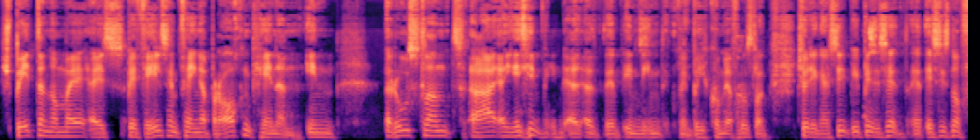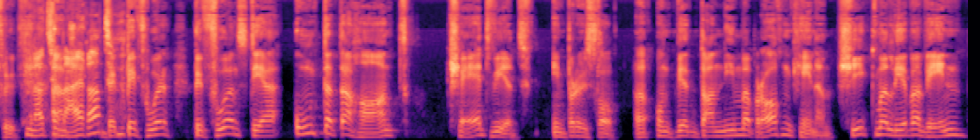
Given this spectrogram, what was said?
später nochmal als Befehlsempfänger brauchen können, in Russland, ah, in, in, in, ich komme ja auf Russland, Entschuldigung, es ist noch früh. Nationalrat? Be bevor, bevor uns der unter der Hand gescheit wird in Brüssel äh, und wir dann nicht mehr brauchen können, schick mir lieber wen,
